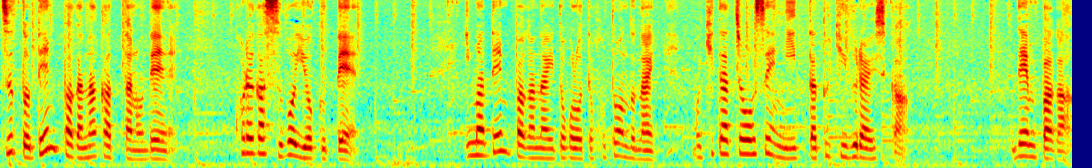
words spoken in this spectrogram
ずっと電波がなかったのでこれがすごい良くて今電波がないところってほとんどない。もう北朝鮮に行った時ぐらいしか電波が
